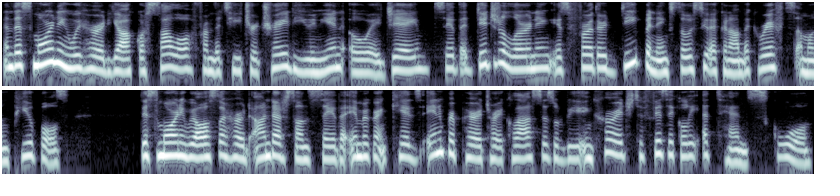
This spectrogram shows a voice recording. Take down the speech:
And this morning, we heard Jaakko Salo from the teacher trade union, OAJ, say that digital learning is further deepening socioeconomic rifts among pupils. This morning, we also heard Andersson say that immigrant kids in preparatory classes would be encouraged to physically attend school.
